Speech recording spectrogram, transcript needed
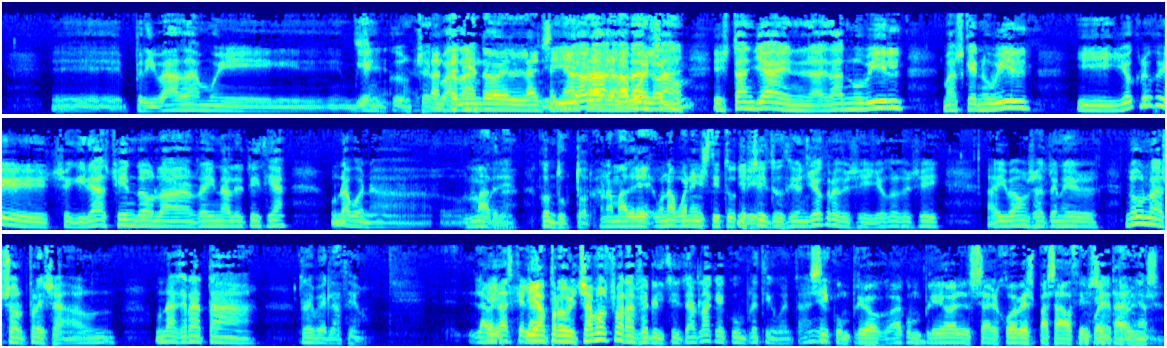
eh, privada muy bien conservada. Están teniendo la enseñanza del abuelo, están, están ya en la edad nubil, más que nubil, y yo creo que seguirá siendo la reina Leticia una buena madre conductora. Una madre, una buena institutriz. Institución, yo creo que sí, yo creo que sí. Ahí vamos a tener, no una sorpresa, una grata revelación la verdad es que... Y aprovechamos para felicitarla que cumple 50 años. Sí, cumplió, ha cumplido el, el jueves pasado 50 años.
